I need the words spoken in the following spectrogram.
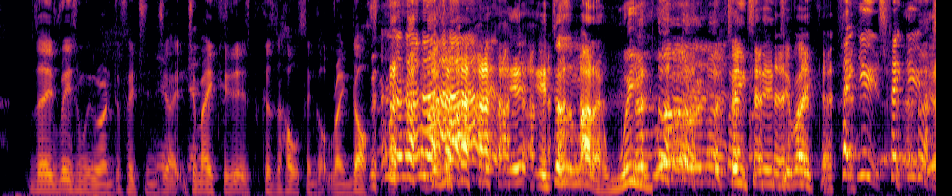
the reason we were undefeated in Yeah, Ja- yeah. Jamaica is because the whole thing got rained off. it, it doesn't matter. We were undefeated in Jamaica. Fake news, fake news.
